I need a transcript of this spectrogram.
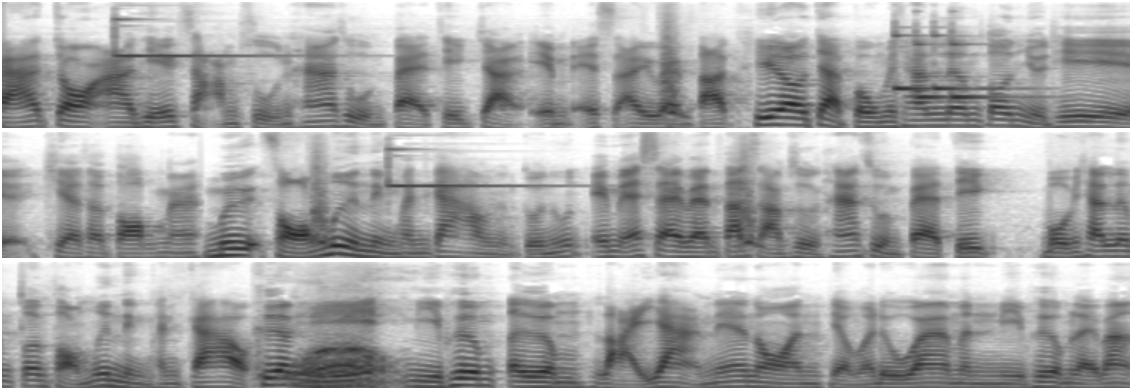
การ์ดจอ RTX 3050 8 g จาก MSI Vantage ที่เราจัดโปรโมชั่นเริ่มต้นอยู่ที่เคลียร์สต็อกนะมือ21,900ตัวนู้น MSI Vantage 3050 8 g โปรโมชั่นเริ่มต้น 21,900 เครื่องนี้มีเพิ่มเติมหลายอย่างแน่นอน เดี๋ยวมาดูว่ามันมีเพิ่มอะไรบ้าง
